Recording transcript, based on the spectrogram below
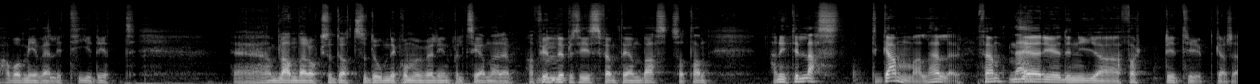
Han var med väldigt tidigt. Eh, Han blandar också döds och dom, det kommer vi väl in på lite senare. Han fyllde precis 51 bast så att han Han är inte lastgammal heller. 50 Nej. är ju det nya 40 typ kanske.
